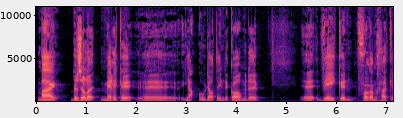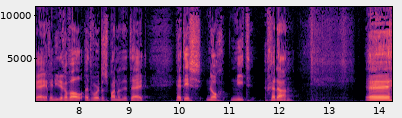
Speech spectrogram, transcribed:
maar we zullen merken uh, ja, hoe dat in de komende uh, weken vorm gaat krijgen. In ieder geval, het wordt een spannende tijd. Het is nog niet gedaan. Uh,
